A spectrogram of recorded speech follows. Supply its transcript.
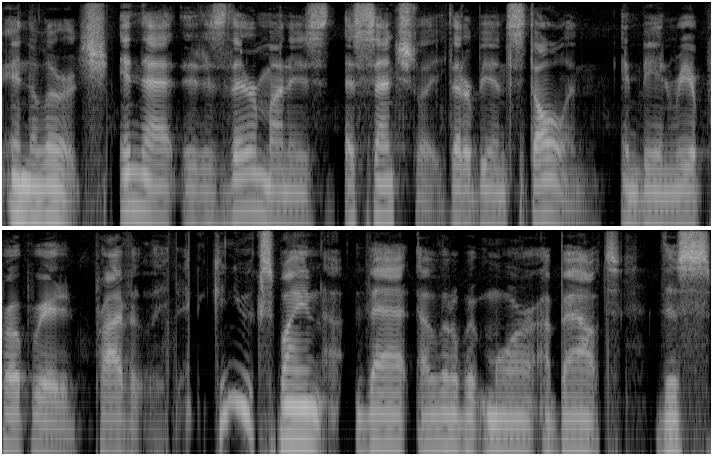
in the lurch. In that it is their monies, essentially, that are being stolen and being reappropriated privately. Can you explain that a little bit more about this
